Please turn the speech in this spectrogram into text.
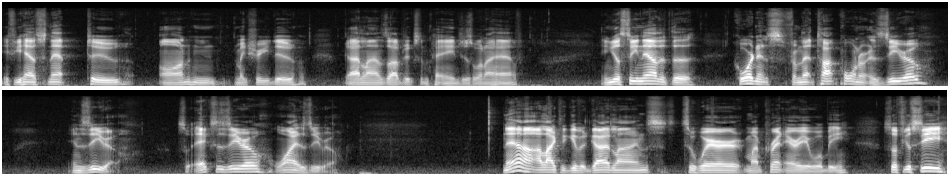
If you have snap to on, make sure you do. Guidelines, objects, and page is what I have. And you'll see now that the coordinates from that top corner is 0 and 0. So x is 0, y is 0. Now I like to give it guidelines to where my print area will be. So if you'll see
